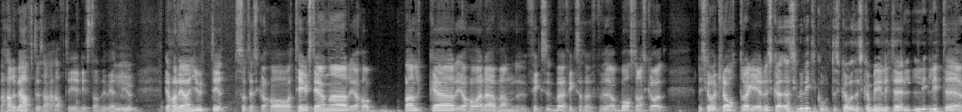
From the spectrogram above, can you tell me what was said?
Men hade vi haft det så hade jag haft det i listan, det vet vi ju. Jag har redan gjutit så att jag ska ha tegelstenar, jag har balkar, jag har även fix, börjat fixa så att baserna ska det ska vara kratrar och grejer. Det ska, det ska bli riktigt coolt. Det ska, det ska bli lite, li, lite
